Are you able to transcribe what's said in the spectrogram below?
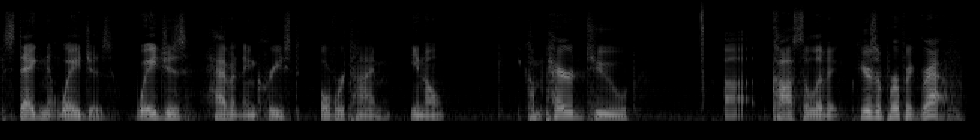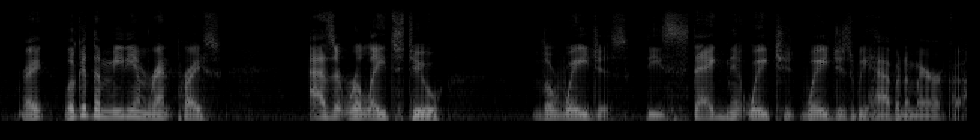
stagnant wages wages haven't increased over time you know compared to uh, cost of living here's a perfect graph right look at the medium rent price as it relates to the wages, these stagnant wage, wages we have in America,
